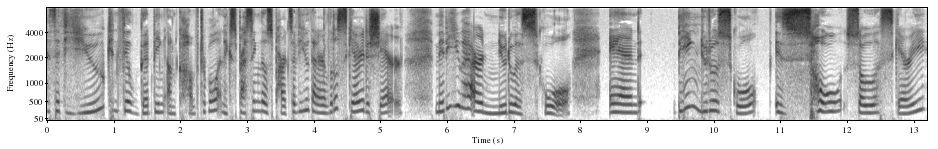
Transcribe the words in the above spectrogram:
is if you can feel good being uncomfortable and expressing those parts of you that are a little scary to share. Maybe you are new to a school and being new to a school is so, so scary,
